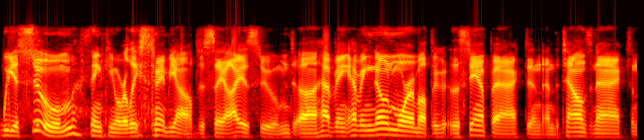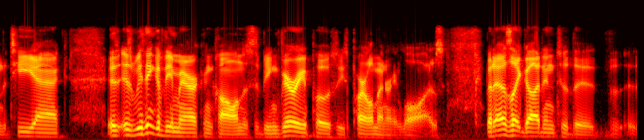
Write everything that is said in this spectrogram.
we assume thinking, or at least maybe I'll just say I assumed, uh, having having known more about the, the Stamp Act and, and the Townshend Act and the Tea Act, is, is, we think of the American colonists as being very opposed to these parliamentary laws. But as I got into the, the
